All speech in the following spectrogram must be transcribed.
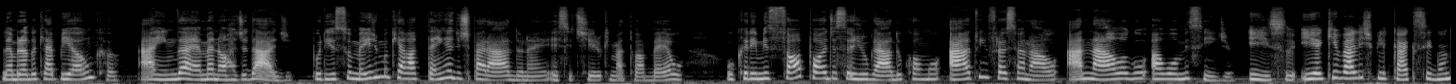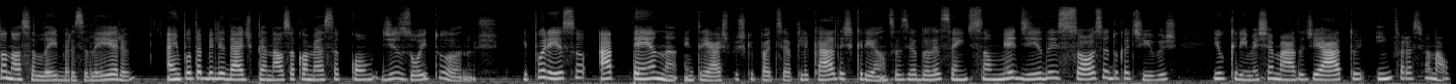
Lembrando que a Bianca ainda é menor de idade, por isso, mesmo que ela tenha disparado né, esse tiro que matou a Bel, o crime só pode ser julgado como ato infracional análogo ao homicídio. Isso, e aqui vale explicar que, segundo a nossa lei brasileira, a imputabilidade penal só começa com 18 anos. E por isso, a pena, entre aspas, que pode ser aplicada às crianças e adolescentes são medidas socioeducativas e o crime é chamado de ato infracional.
